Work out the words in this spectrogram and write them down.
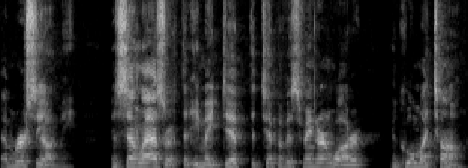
have mercy on me, and send Lazarus that he may dip the tip of his finger in water and cool my tongue,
